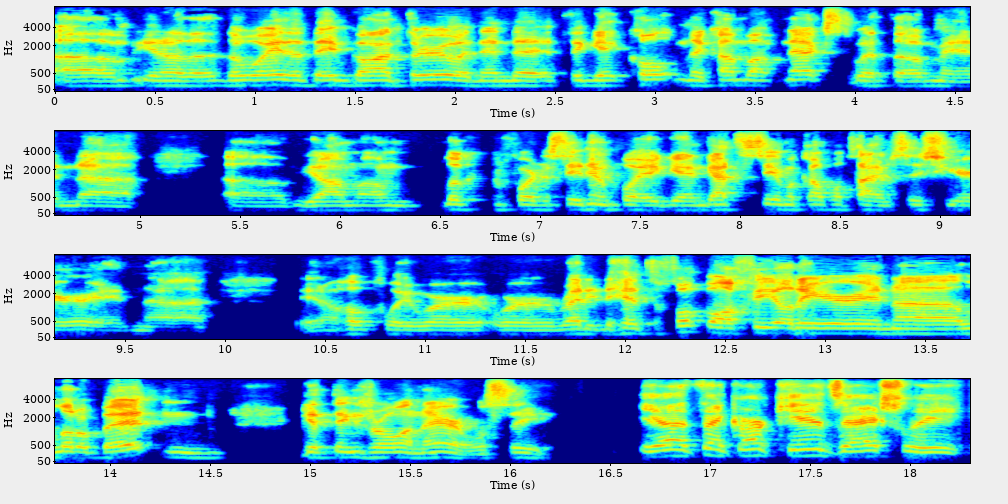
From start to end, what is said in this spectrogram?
um, you know the, the way that they've gone through, and then to, to get Colton to come up next with them, and uh, uh, yeah, I'm, I'm looking forward to seeing him play again. Got to see him a couple times this year, and uh, you know hopefully we're we're ready to hit the football field here in uh, a little bit and get things rolling there. We'll see. Yeah, I think our kids actually,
